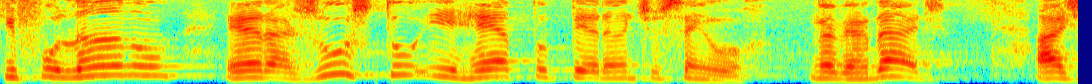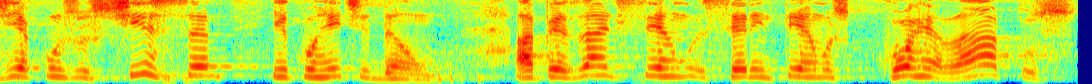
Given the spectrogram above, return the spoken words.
que Fulano era justo e reto perante o Senhor, não é verdade? agia com justiça e com retidão. Apesar de sermos, serem termos correlatos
